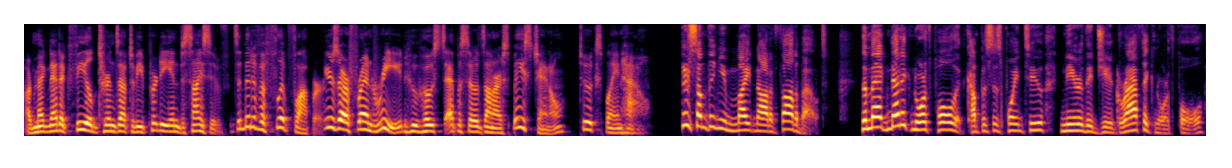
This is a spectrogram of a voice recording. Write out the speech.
our magnetic field turns out to be pretty indecisive. It's a bit of a flip flopper. Here's our friend Reid, who hosts episodes on our space channel, to explain how. Here's something you might not have thought about. The magnetic North Pole that compasses point to, near the geographic North Pole,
